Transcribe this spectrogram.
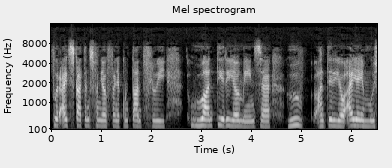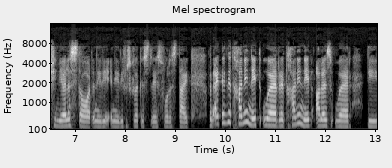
vooruitskattings van jou van jou kontantvloei hoe hanteer jy jou mense? Hoe hanteer jy jou eie emosionele staat in hierdie in hierdie verskillike stresvolle tyd? Want ek dink dit gaan nie net oor dit gaan nie net alles oor die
